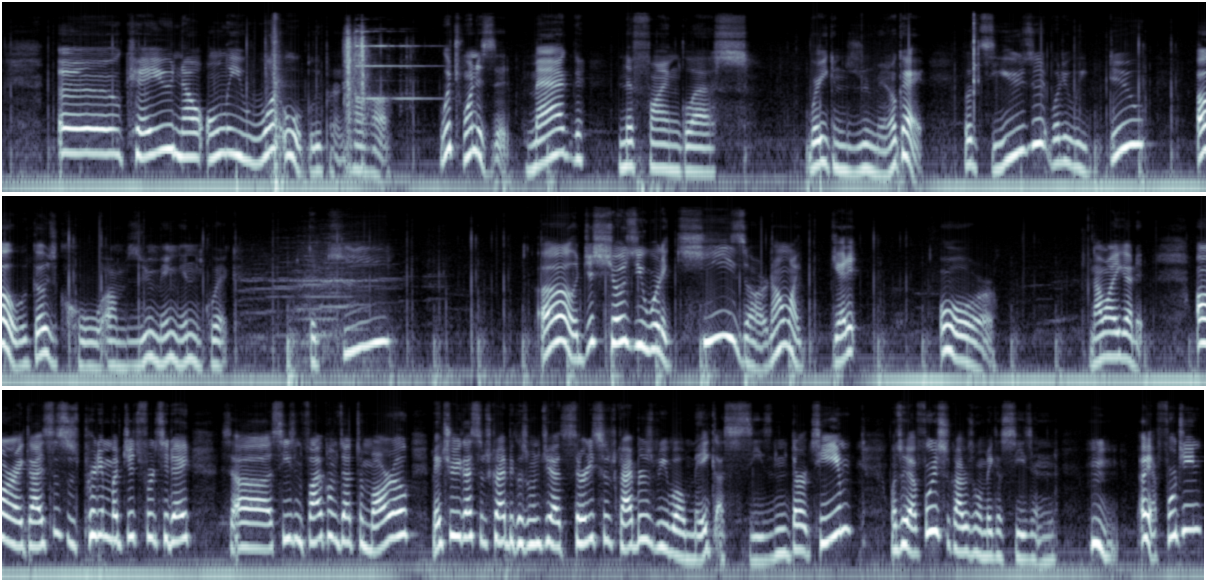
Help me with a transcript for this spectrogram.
Okay, now only one. Oh, blueprint. Haha. Which one is it? Magnifying glass. Where you can zoom in. Okay, let's use it. What do we do? Oh, it goes cool. I'm zooming in quick. The key Oh, it just shows you where the keys are. Now I get it. Or, now I get it. All right, guys, this is pretty much it for today. Uh, season five comes out tomorrow. Make sure you guys subscribe because once we have 30 subscribers, we will make a season 13. Once we have 40 subscribers, we'll make a season. Hmm. Oh yeah, 14.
